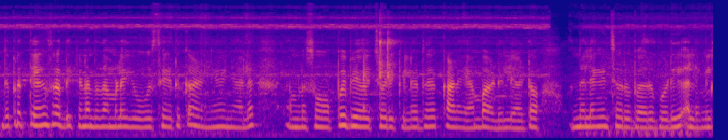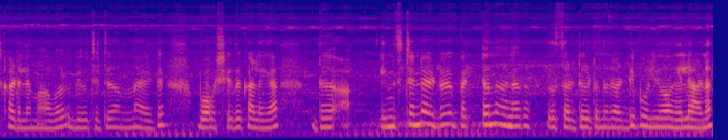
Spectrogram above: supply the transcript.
ഇത് പ്രത്യേകം ശ്രദ്ധിക്കണത് നമ്മൾ യൂസ് ചെയ്ത് കഴിഞ്ഞ് കഴിഞ്ഞാൽ നമ്മൾ സോപ്പ് ഉപയോഗിച്ച് ഒരിക്കലും ഇത് കളയാൻ പാടില്ല കേട്ടോ. ഒന്നല്ലെങ്കിൽ ചെറുപയർ പൊടി അല്ലെങ്കിൽ കടലമാവ് ഉപയോഗിച്ചിട്ട് നന്നായിട്ട് വാഷ് ചെയ്ത് കളയുക. ഇത് ഇൻസ്റ്റന്റായിട്ട് പെട്ടെന്ന് തന്നെ റിസൾട്ട് കിട്ടുന്ന ഒരു അടിപൊളി ഓയിലാണ്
